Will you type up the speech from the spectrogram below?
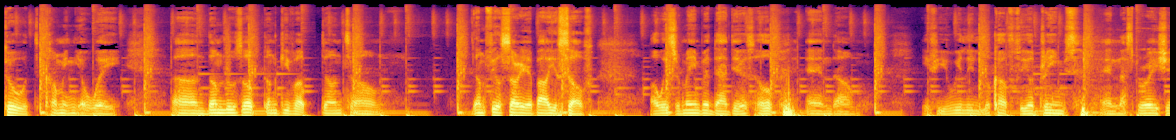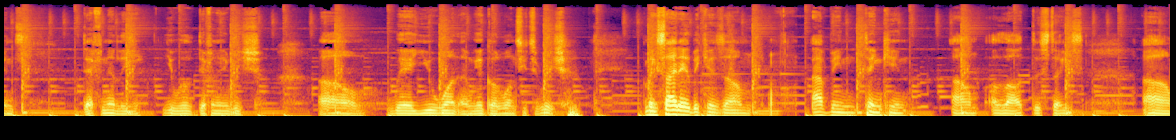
good coming your way. Uh, don't lose up, don't give up, don't um, don't feel sorry about yourself. Always remember that there's hope, and um, if you really look out for your dreams and aspirations, definitely you will definitely reach um, where you want and where God wants you to reach. I'm excited because um, I've been thinking um, a lot these days um,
